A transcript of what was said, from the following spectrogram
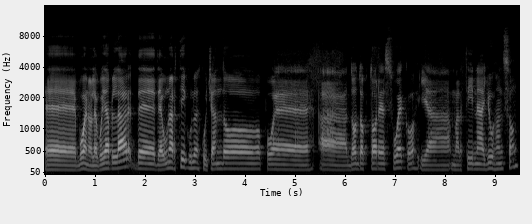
Eh, bueno, les voy a hablar de, un artículo escuchando pues a dos doctores suecos y a Martina Johansson,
